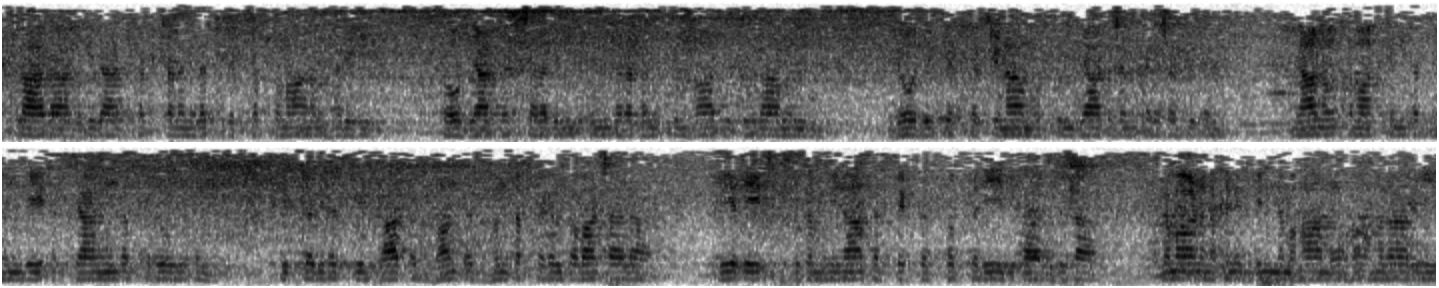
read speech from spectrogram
प्रह्लादाद्विदा तत्क्षणनिरतिगच्छप्रमाणम् हरिः सौव्याघ्रशरदिन्दुन्दरतनुसिंहाद्रिचूडामणिः ज्योतिर्यत्तक्षिणामूर्तिम् व्यातशङ्करशब्दितम् ज्ञानोत्तमाख्यम् तद्वन्दे सत्यानन्दप्रदोदितम् चित्तविदस्ति भ्रातद्भान्तध्वंसप्रकल्पवाचाला क्रियते चित्सुखम् विना प्रत्यक्तत्वप्रदीपिका विदुषा प्रमाणनखनिर्भिन्नमहामोहामरारी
